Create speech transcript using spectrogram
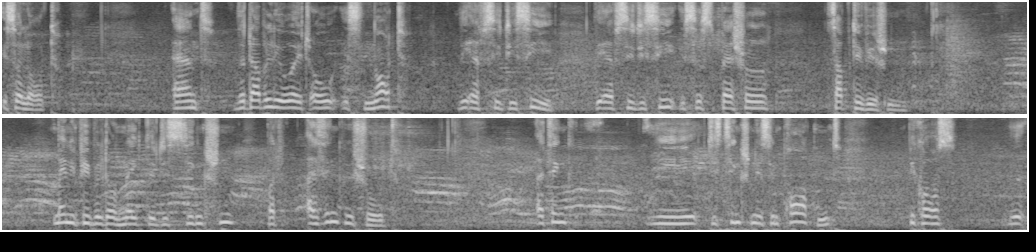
is a lot, and the WHO is not the FCTC. The FCTC is a special subdivision. Many people don't make the distinction, but I think we should. I think the distinction is important because the,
